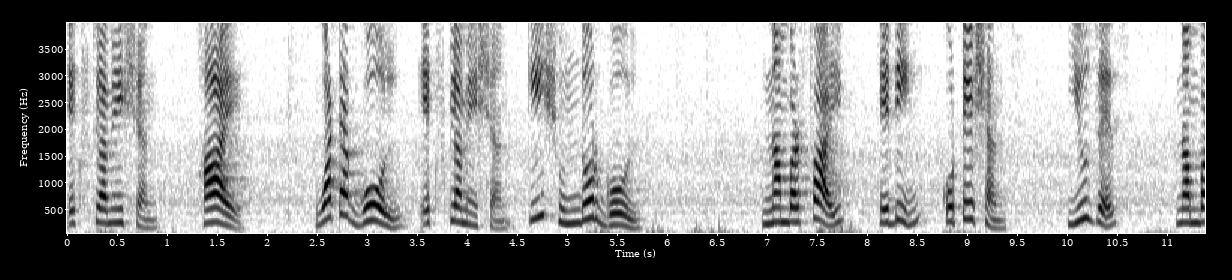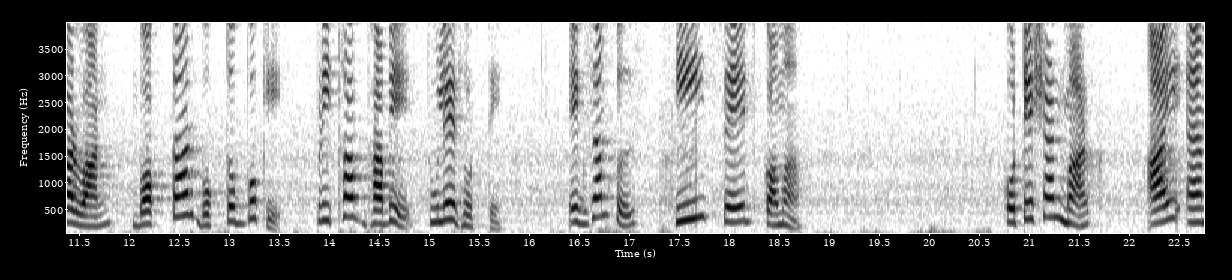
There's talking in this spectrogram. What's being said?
এক্সক্লামেশন হায় হোয়াট আ গোল এক্সক্লামেশন কি সুন্দর goal number five heading quotations uses number one বক্তার বক্তব্যকে পৃথকভাবে তুলে ধরতে examples he said comma quotation mark I am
